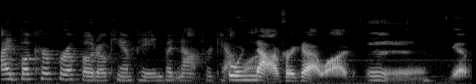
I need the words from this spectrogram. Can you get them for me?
I'd book her for a photo campaign, but not for catwalk. Or not for catwalk. Mm-mm. Yep.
